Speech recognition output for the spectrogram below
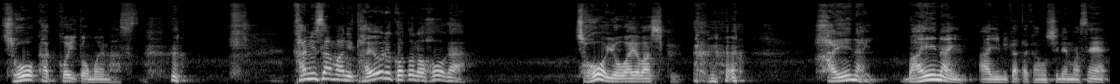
超かっこいいと思います。神様に頼ることの方が、超弱々しく、生えない、映えない歩み方かもしれません。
